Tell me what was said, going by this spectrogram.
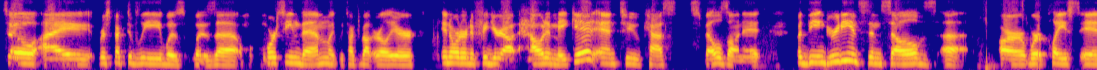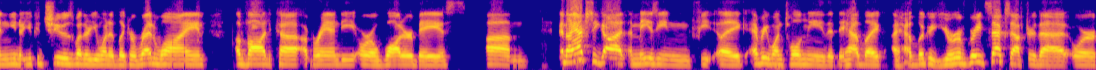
So I respectively was was uh, horsing them, like we talked about earlier, in order to figure out how to make it and to cast spells on it. But the ingredients themselves uh, are were placed in. You know, you could choose whether you wanted like a red wine, a vodka, a brandy, or a water base. Um, and I actually got amazing. Fe- like everyone told me that they had like I had like a year of great sex after that, or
